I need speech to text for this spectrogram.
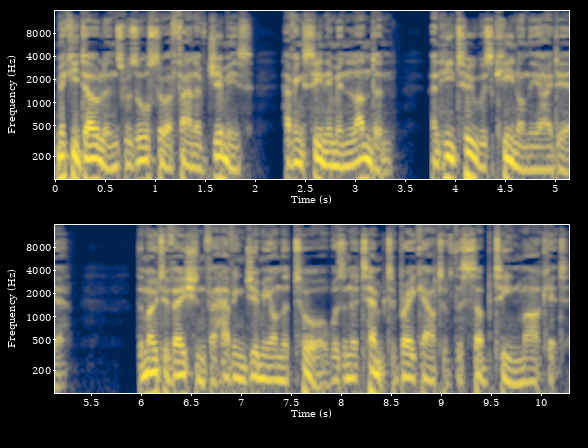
Micky Dolenz was also a fan of Jimi's, having seen him in London, and he too was keen on the idea. The motivation for having Jimi on the tour was an attempt to break out of the sub-teen market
